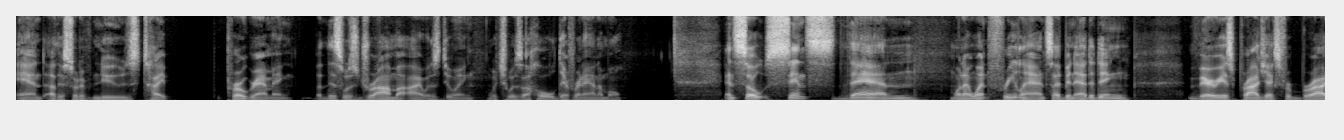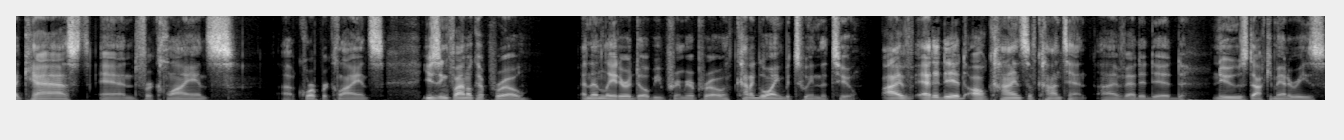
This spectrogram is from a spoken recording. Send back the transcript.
and other sort of news type programming. But this was drama I was doing, which was a whole different animal. And so since then, when I went freelance, I've been editing various projects for broadcast and for clients, uh, corporate clients, using Final Cut Pro and then later Adobe Premiere Pro, kind of going between the two. I've edited all kinds of content. I've edited news, documentaries,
